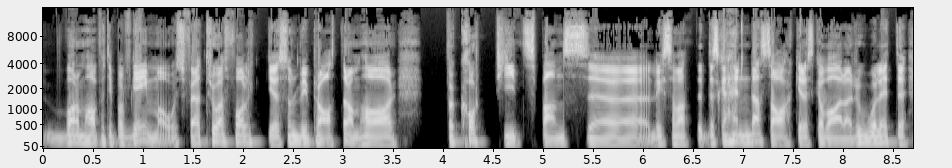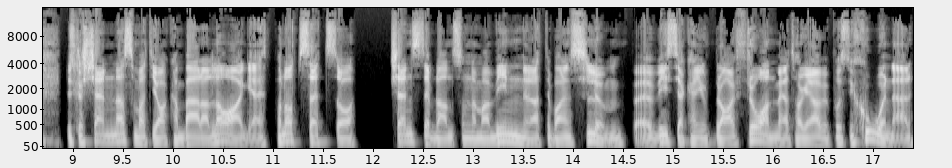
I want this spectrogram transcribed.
vad de har för typ av game modes. För jag tror att folk, eh, som vi pratar om, har för kort tidsspans, eh, liksom att det ska hända saker, det ska vara roligt, det, ska kännas som att jag kan bära laget. På något sätt så känns det ibland som när man vinner att det bara är en slump. Visst, jag kan gjort bra ifrån mig och tagit över positioner,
